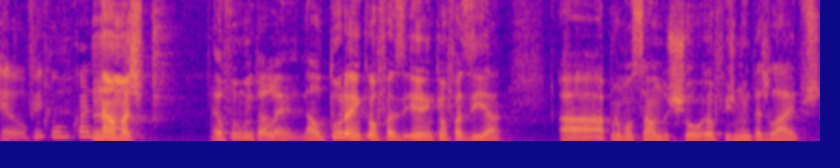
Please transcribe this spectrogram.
Eu fico um bocado. Uhum. Não, mas eu fui muito além. Na altura em que eu fazia, em que eu fazia a, a promoção do show, eu fiz muitas lives.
